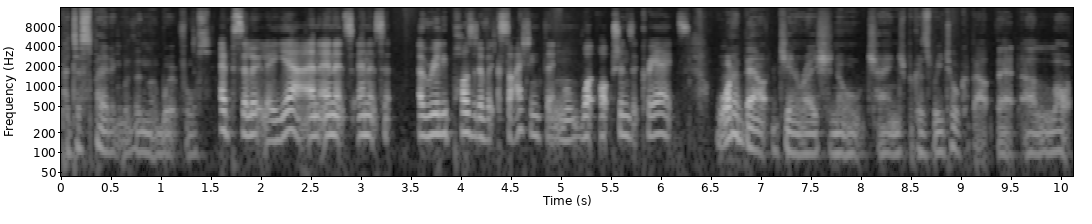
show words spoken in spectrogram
participating within the workforce. Absolutely, yeah, and, and it's and it's a really positive, exciting thing, what options it creates. What about generational change? Because we talk about that a lot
